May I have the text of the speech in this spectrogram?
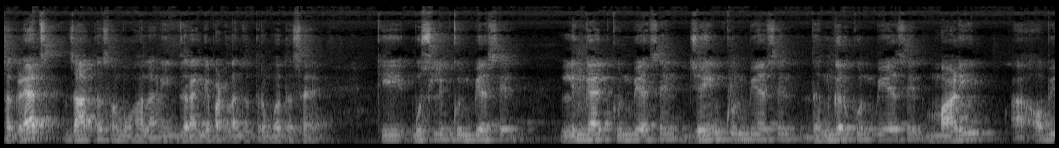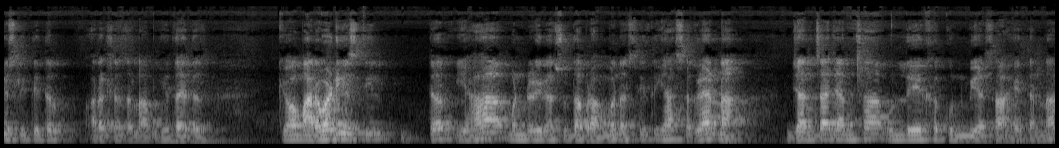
सगळ्याच जात समूहाला आणि जरांगे पाटलांचं तर मत असं आहे की मुस्लिम कुणबी असेल लिंगायत कुणबी असेल जैन कुणबी असेल धनगर कुणबी असेल माळी ऑब्वियसली ते तर आरक्षणाचा लाभ घेता येतच किंवा मारवाडी असतील तर ह्या मंडळींना सुद्धा ब्राह्मण असतील तर ह्या सगळ्यांना ज्यांचा ज्यांचा उल्लेख कुणबी असा आहे त्यांना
